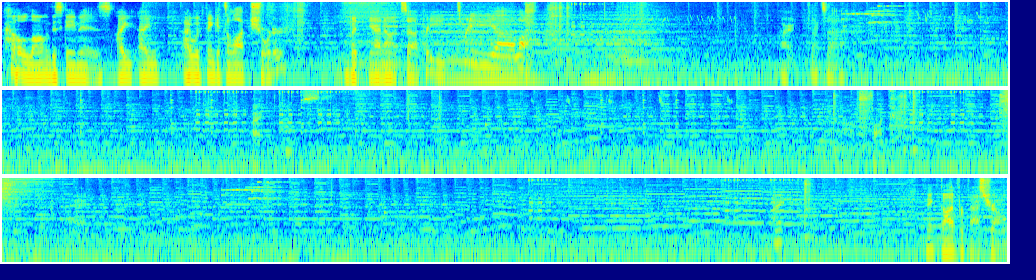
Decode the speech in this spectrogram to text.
How long this game is. I, I, I would think it's a lot shorter but yeah, no, it's uh, pretty, it's pretty uh, long. Alright, let's uh God for fast travel.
